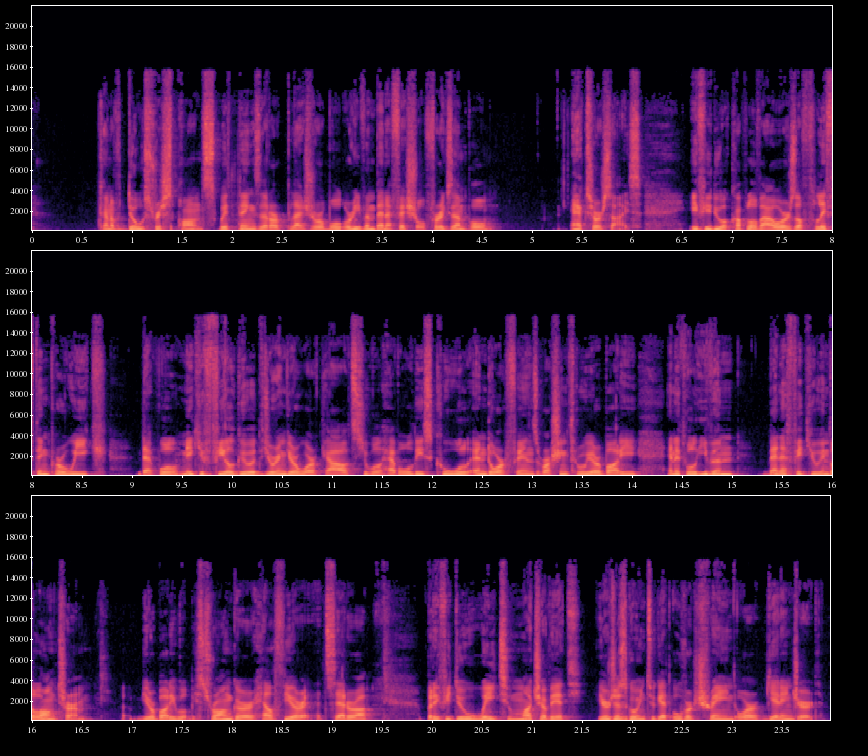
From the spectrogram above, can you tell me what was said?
kind of dose response with things that are pleasurable or even beneficial. For example, exercise. If you do a couple of hours of lifting per week, that will make you feel good during your workouts. You will have all these cool endorphins rushing through your body, and it will even benefit you in the long term. Your body will be stronger, healthier, etc. But if you do way too much of it, you're just going to get overtrained or get injured.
